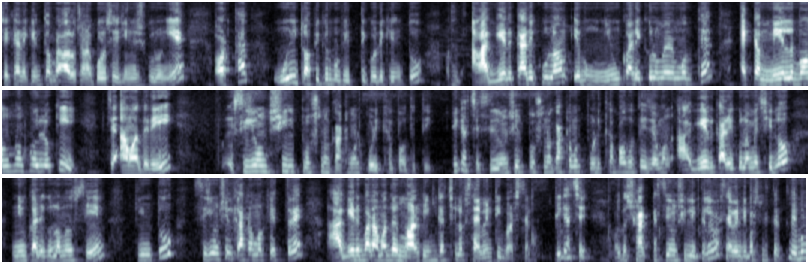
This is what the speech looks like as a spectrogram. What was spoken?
সেখানে কিন্তু আমরা আলোচনা করেছি এই জিনিসগুলো নিয়ে। অর্থাৎ ওই টপিকের উপর ভিত্তি করে কিন্তু, অর্থাৎ আগের কারিকুলাম এবং নিউ কারিকুলামের মধ্যে একটা মেলবন্ধন হইল কি? যে আমাদের এই সৃজনশীল প্রশ্ন কাঠামোর পরীক্ষা পদ্ধতি, ঠিক আছে? সৃজনশীল প্রশ্ন কাঠামোর পরীক্ষা পদ্ধতি যেমন আগের কারিকুলামে ছিল নিউ কারিকুলামেও সেম কিন্তু সৃজনশীল কাঠামোর ক্ষেত্রে আগের বার আমাদের মার্কিংটা ছিল সেভেন্টি পার্সেন্ট ঠিক আছে? অর্থাৎ ষাটটা সৃজনশীল লিখতে হলে সেভেন্টি পার্সেন্ট লিখতে এবং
